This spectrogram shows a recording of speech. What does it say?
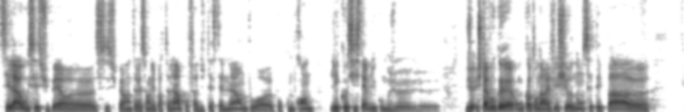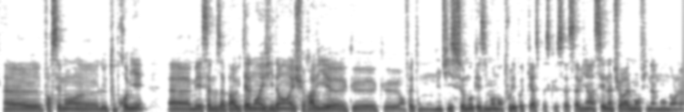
c'est là où c'est super, euh, super intéressant les partenaires pour faire du test and learn, pour, pour comprendre l'écosystème. Du coup, moi, je, je, t'avoue que quand on a réfléchi au nom, c'était pas forcément le tout premier. Euh, mais ça nous a paru tellement évident et je suis ravi euh, que, que, en fait, on utilise ce mot quasiment dans tous les podcasts parce que ça, ça vient assez naturellement finalement dans, le,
